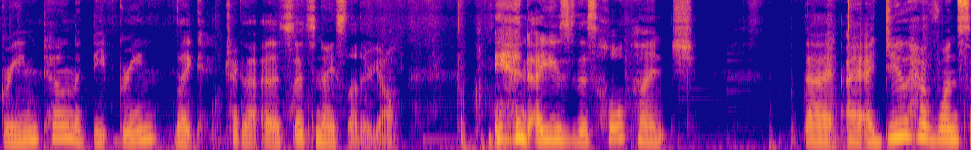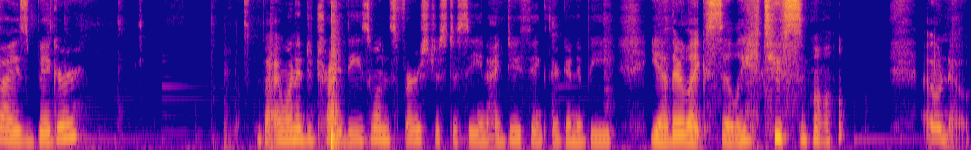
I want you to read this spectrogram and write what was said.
green tone, like deep green. Like check that. That's that's nice leather, y'all. And I used this hole punch that I, I do have one size bigger but I wanted to try these ones first just to see, and I do think they're going to be, yeah, they're like silly, too small. oh no.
